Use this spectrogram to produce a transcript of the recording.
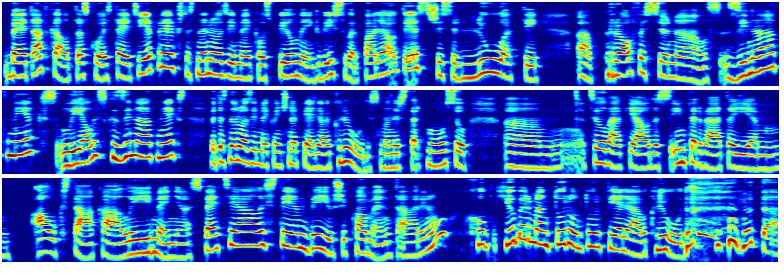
Bet atkal tas, ko es teicu iepriekš, tas nenozīmē, ka uz pilnīgi visu var paļauties. Šis ir ļoti uh, profesionāls zinātnieks, lielisks zinātnieks, bet tas nenozīmē, ka viņš nepieļauj kļūdas. Man ir starp mūsu um, cilvēku jaudas intervētajiem augstākā līmeņa speciālistiem bijuši komentāri. Nu, Huberman tur un tur pieļāva kļūdu. nu tā,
